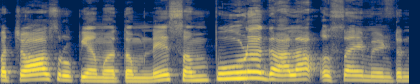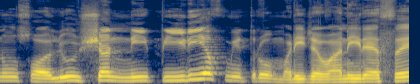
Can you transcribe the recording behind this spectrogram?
પચાસ રૂપિયામાં તમને સંપૂર્ણ ગાલા અસાઇનમેન્ટનું સોલ્યુશનની પીડીએફ મિત્રો મળી જવાની રહેશે.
